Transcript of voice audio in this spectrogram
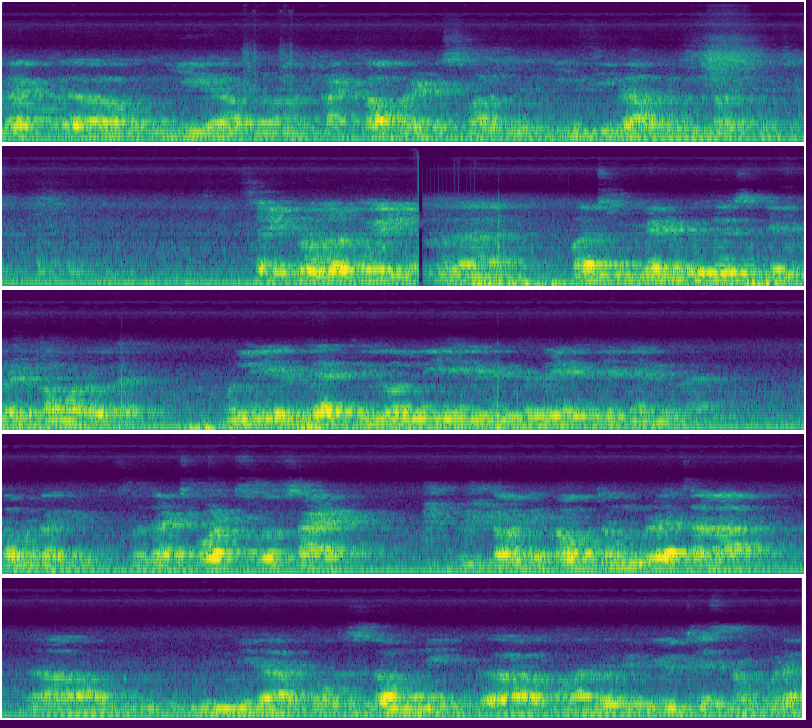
డ్రగ్ ఈ ట్రక్ ఆపరేటర్స్ వాళ్ళకి ఈజీగా అవైలబుల్గా వచ్చేది సార్ ఇప్పటి వరకు వీళ్ళు once you get only this, difficult to come so that's that. Only death uh, కాబట్టి ప్రభుత్వం కూడా చాలా మీద ఫోకస్గా ఉంది. మరో వాళ్ళు రివ్యూ చేసినప్పుడు కూడా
